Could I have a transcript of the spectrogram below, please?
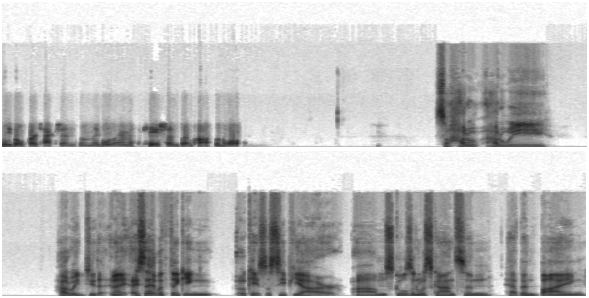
legal protections and legal ramifications are possible. So how do how do we how do we do that? And I, I say it with thinking, okay, so CPR, um, schools in Wisconsin have been buying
